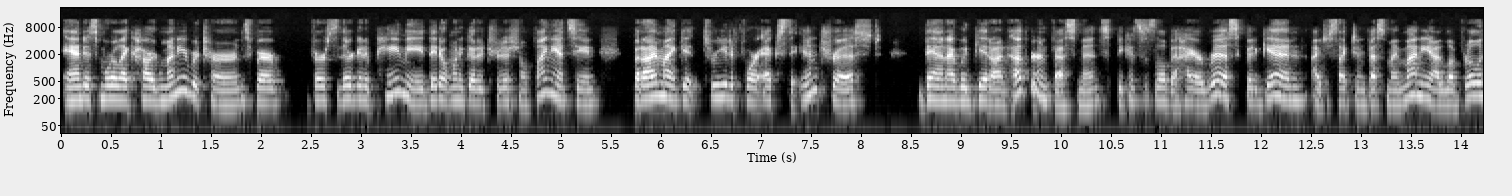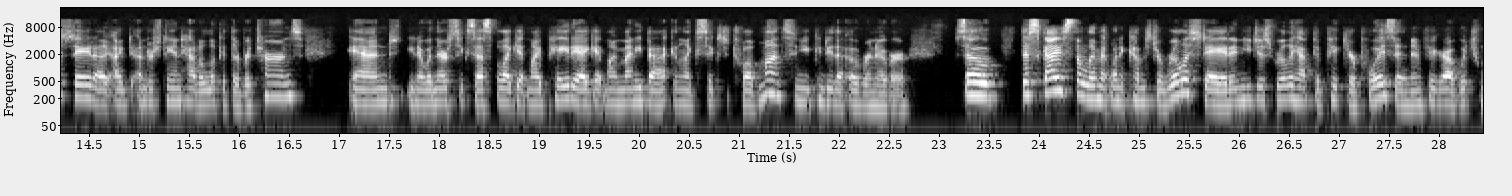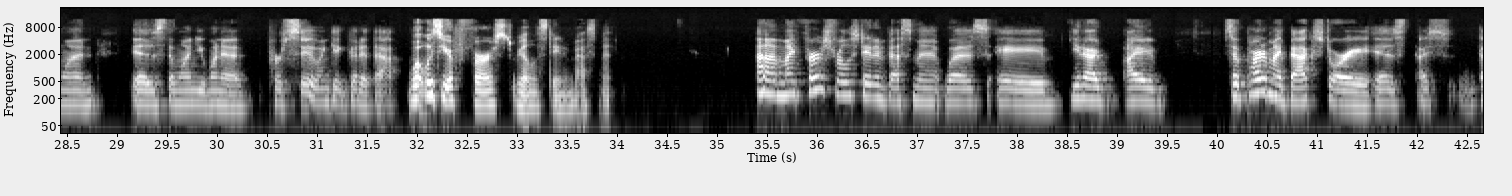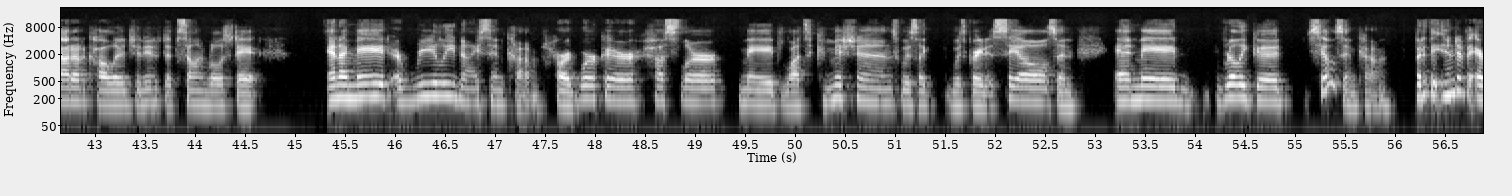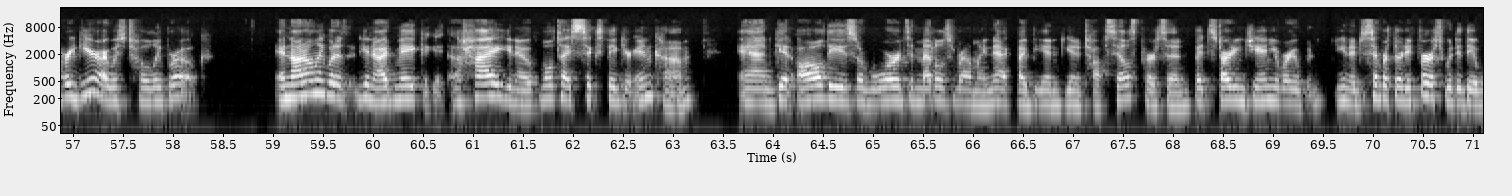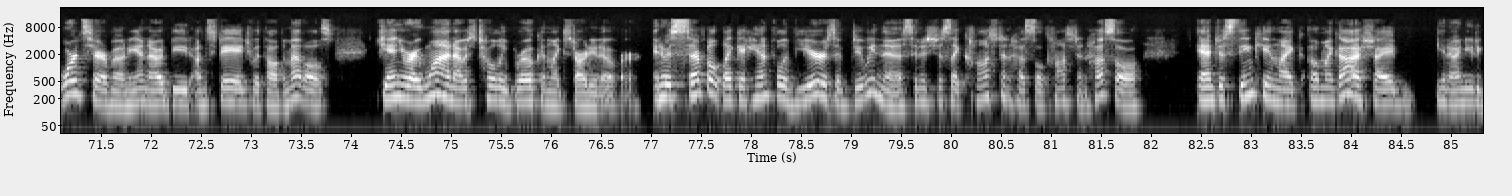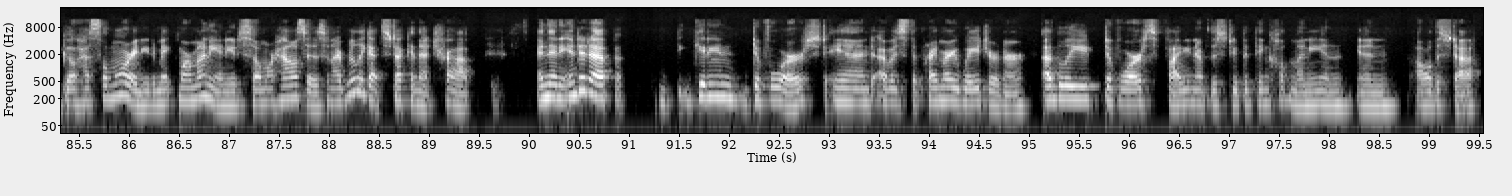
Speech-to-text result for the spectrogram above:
and it's more like hard money returns where versus they're going to pay me they don't want to go to traditional financing but i might get three to four x the interest than I would get on other investments because it's a little bit higher risk. But again, I just like to invest my money. I love real estate. I, I understand how to look at the returns. And you know, when they're successful, I get my payday. I get my money back in like six to twelve months, and you can do that over and over. So the sky's the limit when it comes to real estate, and you just really have to pick your poison and figure out which one is the one you want to pursue and get good at that. What was your first real estate investment? Uh, my first real estate investment was a, you know, I, I, so part of my backstory is I got out of college and ended up selling real estate. And I made a really nice income, hard worker, hustler, made lots of commissions, was like, was great at sales and, and made really good sales income. But at the end of every year, I was totally broke. And not only would it, you know, I'd make a high, you know, multi six figure income and get all these awards and medals around my neck by being you know top salesperson but starting january you know december 31st we did the award ceremony and i would be on stage with all the medals january 1 i was totally broke and like starting over and it was several like a handful of years of doing this and it's just like constant hustle constant hustle and just thinking like oh my gosh i you know i need to go hustle more i need to make more money i need to sell more houses and i really got stuck in that trap and then ended up getting divorced and I was the primary wage earner. Ugly divorce, fighting over the stupid thing called money and and all the stuff.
